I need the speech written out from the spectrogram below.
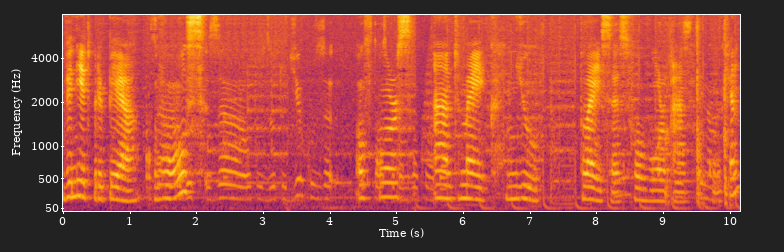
We need prepare walls, of course, and make new places for warm and for cooking.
